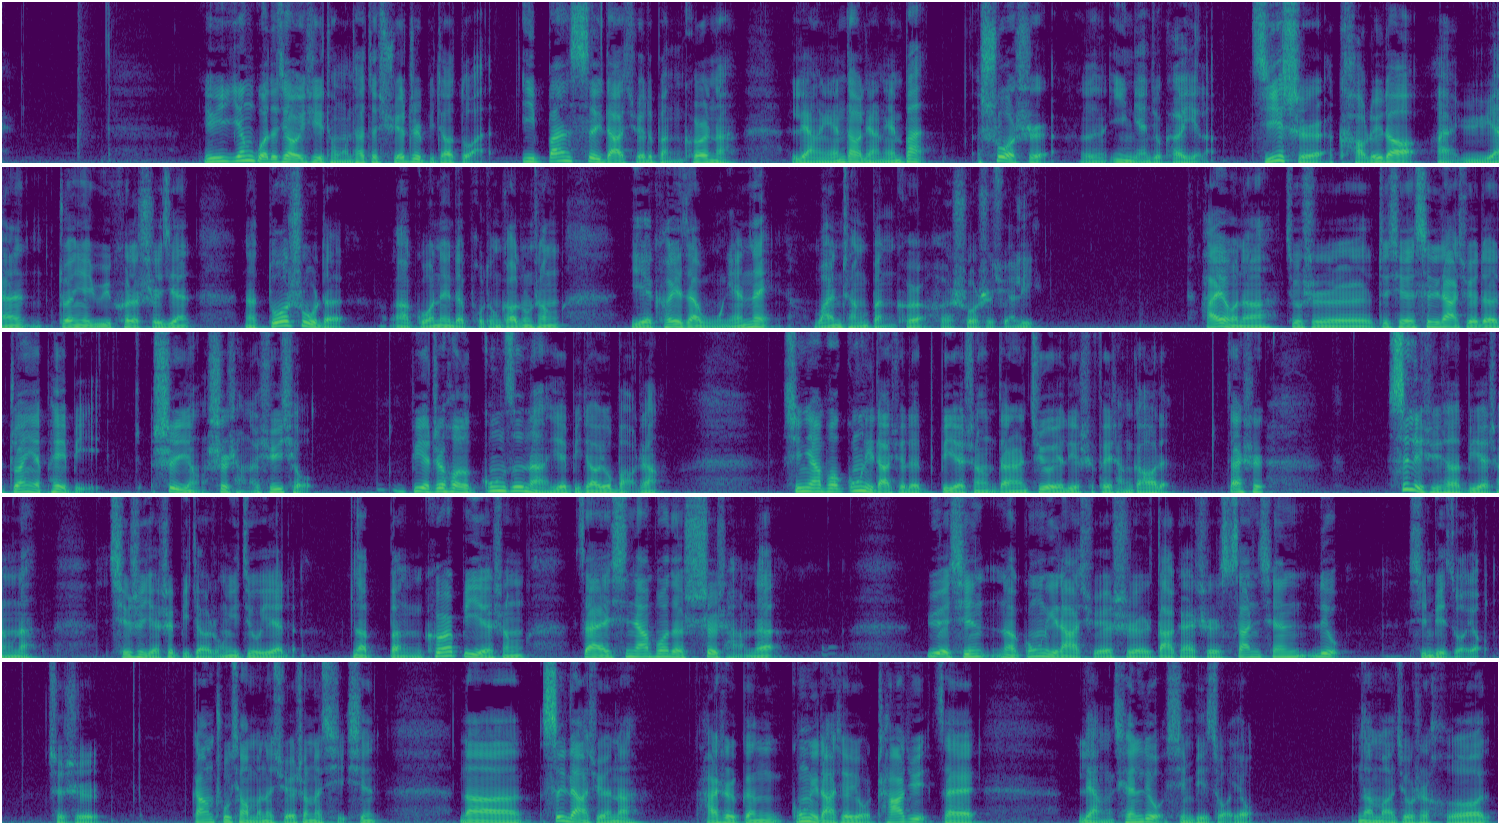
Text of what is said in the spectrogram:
因为英国的教育系统，它的学制比较短，一般私立大学的本科呢，两年到两年半，硕士，嗯，一年就可以了。即使考虑到哎语言专业预科的时间，那多数的啊国内的普通高中生，也可以在五年内完成本科和硕士学历。还有呢，就是这些私立大学的专业配比适应市场的需求，毕业之后的工资呢也比较有保障。新加坡公立大学的毕业生，当然就业率是非常高的。但是，私立学校的毕业生呢，其实也是比较容易就业的。那本科毕业生在新加坡的市场的月薪，那公立大学是大概是三千六新币左右，这是刚出校门的学生的起薪。那私立大学呢，还是跟公立大学有差距，在两千六新币左右，那么就是合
